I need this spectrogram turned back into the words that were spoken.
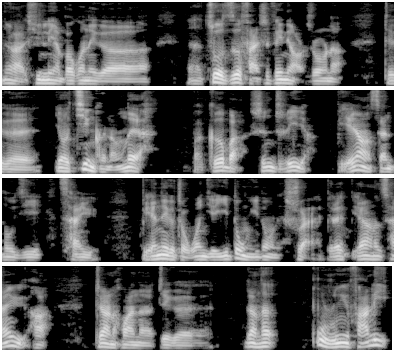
啊训练，包括那个。呃，坐姿反式飞鸟的时候呢，这个要尽可能的呀，把胳膊伸直一点，别让三头肌参与，别那个肘关节一动一动的甩，别别让它参与哈。这样的话呢，这个让它不容易发力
